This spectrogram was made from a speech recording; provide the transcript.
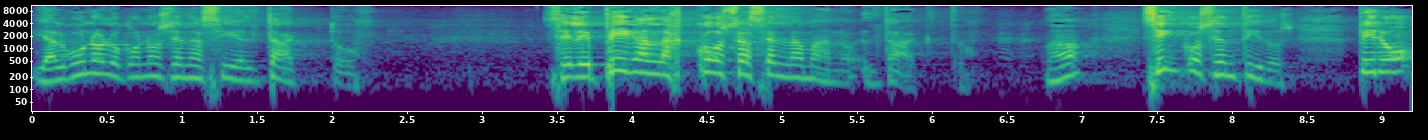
y algunos lo conocen así, el tacto. Se le pegan las cosas en la mano, el tacto. Cinco sentidos. Pero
